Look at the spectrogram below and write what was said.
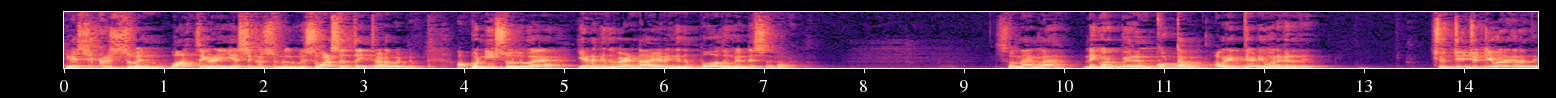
இயேசு கிறிஸ்துவின் வார்த்தைகளை இயேசு கிறிஸ்துவின் விசுவாசத்தை தேட வேண்டும். அப்ப நீ சொல்லுவ எனக்கு இது வேண்டாம் எனக்கு இது போதும் என்று சொல்லுவ. சொன்னாங்களா? இன்னைக்கு ஒரு பெரும் கூட்டம் அவரை தேடி வருகிறது. சுற்றி சுற்றி வருகிறது.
